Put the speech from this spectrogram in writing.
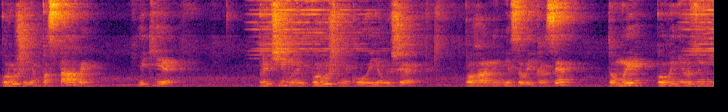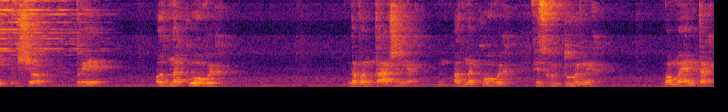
порушенням постави, яке причиною порушення якого є лише поганий м'ясовий корсет, то ми повинні розуміти, що при однакових навантаженнях, однакових фізкультурних моментах,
